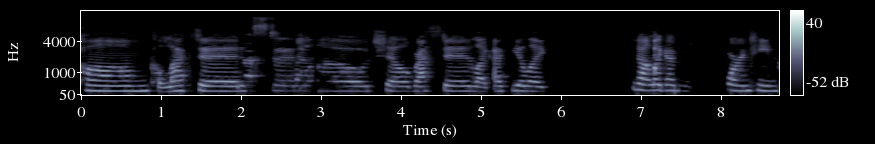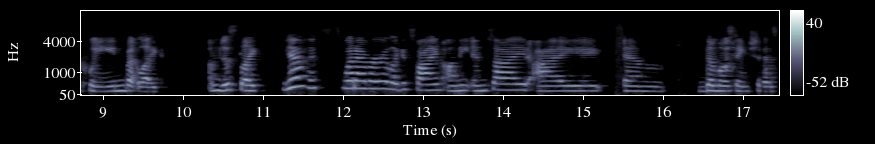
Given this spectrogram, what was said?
calm, collected, Rested. mellow, chill, rested. Like I feel like not like I'm quarantine queen, but like I'm just like, yeah, it's whatever, like it's fine. On the inside, I am the most anxious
